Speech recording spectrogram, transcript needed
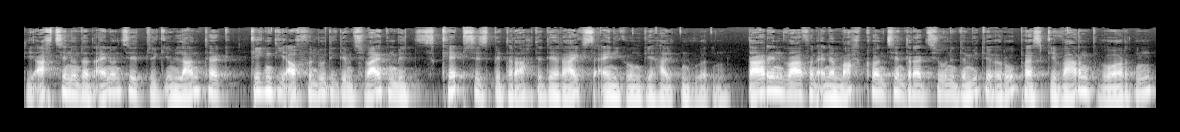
die 1871 im Landtag gegen die auch von Ludwig II. mit Skepsis betrachtete Reichseinigung gehalten wurden. Darin war von einer Machtkonzentration in der Mitte Europas gewarnt worden,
